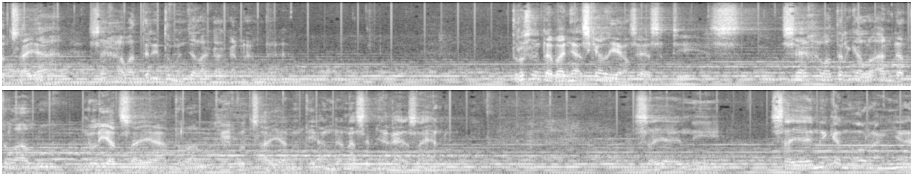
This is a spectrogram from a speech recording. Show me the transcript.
penganut saya, saya khawatir itu mencelakakan Anda. Terus ada banyak sekali yang saya sedih. Saya khawatir kalau Anda terlalu melihat saya, terlalu mengikut saya, nanti Anda nasibnya kayak saya. Saya ini, saya ini kan orangnya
